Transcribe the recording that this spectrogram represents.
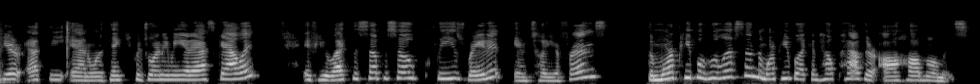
here at the end. I want to thank you for joining me at Ask Allie. If you like this episode, please rate it and tell your friends. The more people who listen, the more people I can help have their aha moments.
